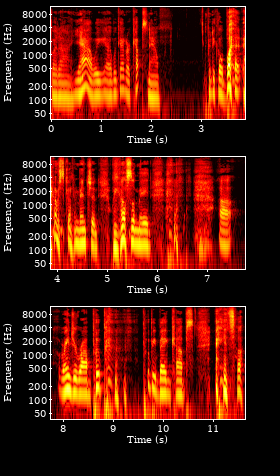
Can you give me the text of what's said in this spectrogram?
But uh, yeah, we uh, we got our cups now. Pretty cool. But I was going to mention we also made Ranger Rob poop poopy bag cups, and so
